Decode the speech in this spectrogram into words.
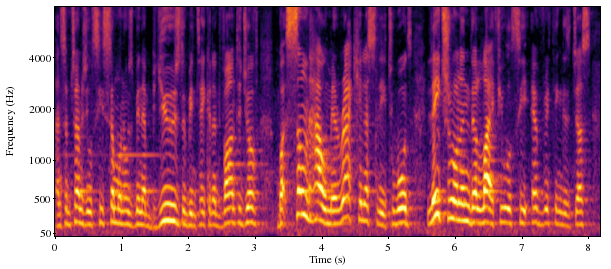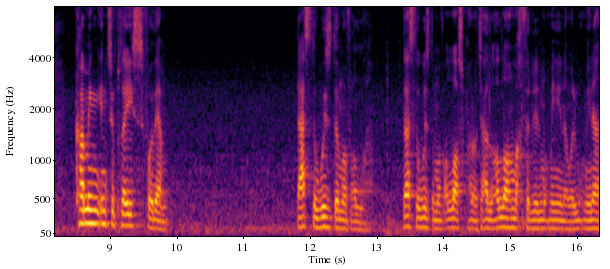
And sometimes you'll see someone who's been abused, who's been taken advantage of, but somehow, miraculously, towards later on in their life, you will see everything is just coming into place for them. That's the wisdom of Allah. That's the wisdom of Allah subhanahu wa ta'ala. Allahumma aghfir lil mu'minina wal mu'minat.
